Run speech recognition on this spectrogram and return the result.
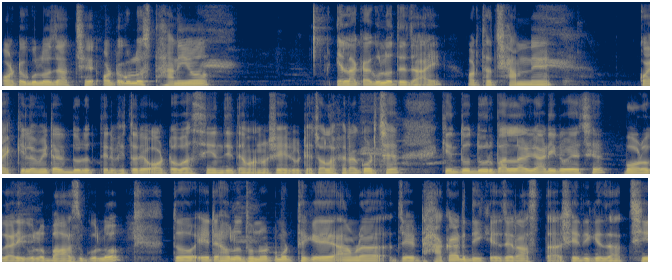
অটোগুলো যাচ্ছে। অটোগুলো স্থানীয় এলাকাগুলোতে যায়, অর্থাৎ সামনে কয়েক কিলোমিটার দূরত্বের ভিতরে অটো বা সিএনজিতে মানুষ এই রুটে চলাফেরা করছে। কিন্তু দূরপাল্লার গাড়ি রয়েছে, বড় গাড়িগুলো, বাসগুলো। তো এটা হলো ধুনট মোড় থেকে আমরা যে ঢাকার দিকে যে রাস্তা, সেদিকে যাচ্ছি।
